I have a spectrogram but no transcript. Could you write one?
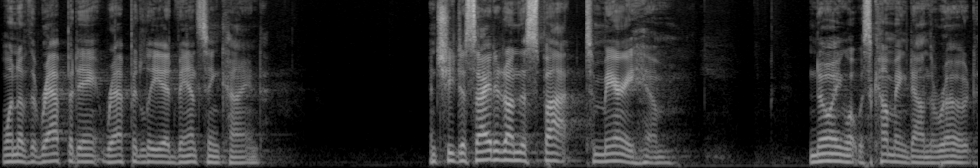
one of the rapid, rapidly advancing kind. And she decided on the spot to marry him, knowing what was coming down the road,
